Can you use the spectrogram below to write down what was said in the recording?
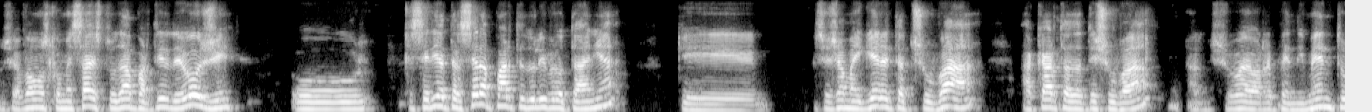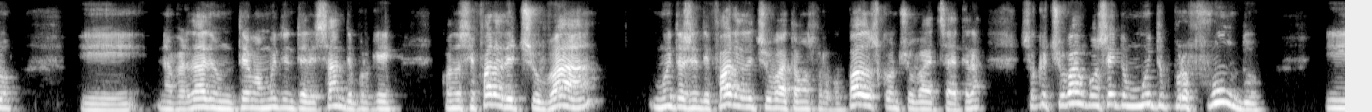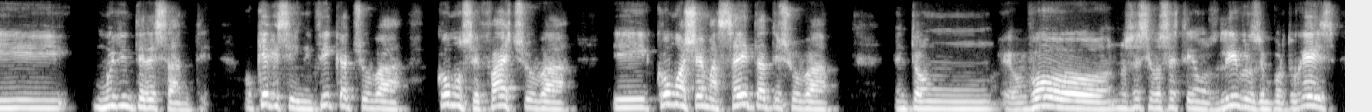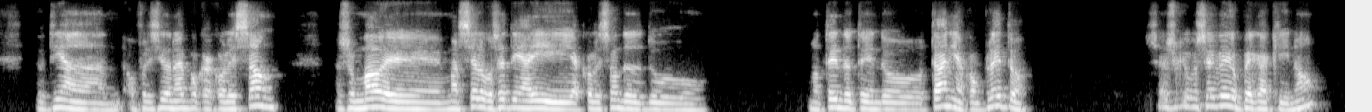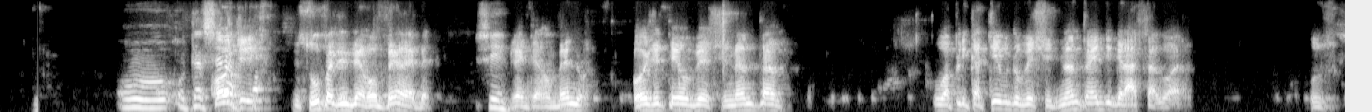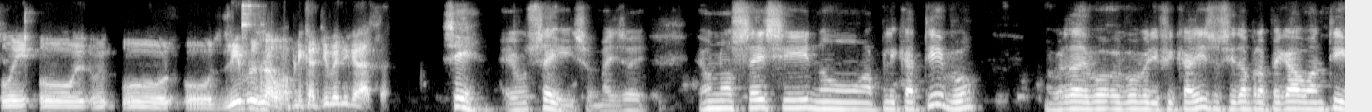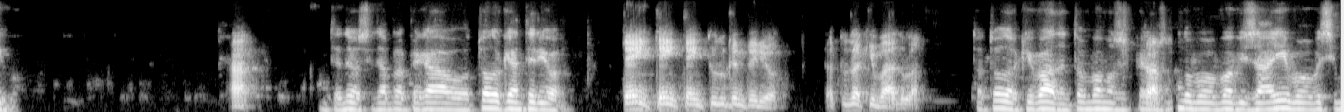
Já vamos começar a estudar a partir de hoje o que seria a terceira parte do livro Tânia, que se chama Igeret Teshuvah, a carta da Teshuvah. A é o arrependimento e, na verdade, é um tema muito interessante, porque quando se fala de Teshuvah, muita gente fala de Teshuvah, estamos preocupados com Teshuvah, etc. Só que Teshuvah é um conceito muito profundo e muito interessante o que, que significa chuva, como se faz chuva e como Hashem aceita a chuva. Então, eu vou, não sei se vocês têm os livros em português, eu tinha oferecido na época a coleção, mas eh, Marcelo, você tem aí a coleção do, do não tem do, tem do Tânia completo? Acho que você veio pegar aqui, não? O, o terceiro... Hoje, desculpa te interromper, Heber. Sim. Já interrompendo, hoje tem o Vestinanta, o aplicativo do Vestinanta é de graça agora. Os, o, o, o, os livros não, o aplicativo é de graça. Sim, eu sei isso, mas eh, eu não sei se no aplicativo, na verdade eu vou, eu vou verificar isso, se dá para pegar o antigo. Ah. Entendeu? Se dá para pegar o, todo que é anterior. Tem, tem, tem tudo que é anterior. Está tudo arquivado lá. Está tudo arquivado, então vamos esperar tá. um segundo, vou, vou, avisar aí, vou ver se,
